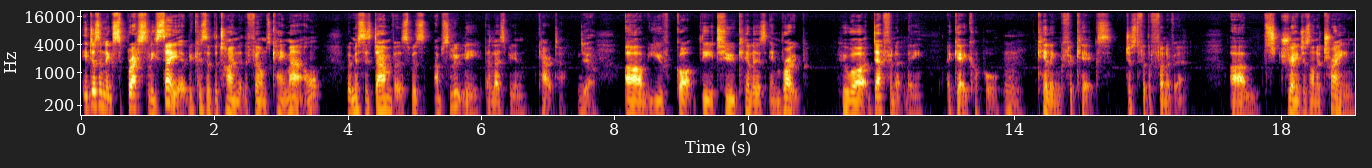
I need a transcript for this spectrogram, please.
it doesn't expressly say it because of the time that the films came out, but Mrs. Danvers was absolutely a lesbian character. Yeah. Um, you've got the two killers in Rope, who are definitely a gay couple, Mm. killing for kicks, just for the fun of it. Um, Strangers on a Train.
